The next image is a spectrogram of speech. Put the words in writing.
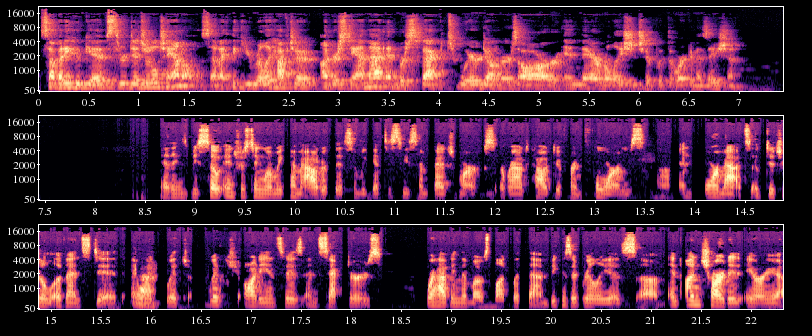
somebody who gives through digital channels. And I think you really have to understand that and respect where donors are in their relationship with the organization. I think it's be so interesting when we come out of this and we get to see some benchmarks around how different forms uh, and formats of digital events did, and yeah. which which audiences and sectors were having the most luck with them, because it really is um, an uncharted area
